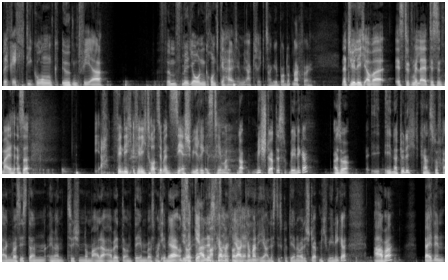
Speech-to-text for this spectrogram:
Berechtigung irgendwer 5 Millionen Grundgehalt im Jahr kriegt. Angebot und Nachfrage. Natürlich, aber es tut mir leid, das sind meist, also ja, finde ich, finde ich trotzdem ein sehr schwieriges Thema. Na, mich stört es weniger. Also natürlich kannst du fragen, was ist dann meine, zwischen normaler Arbeiter und dem, was macht er mehr und Dieser so. Gap alles kann man, einfach, ja, ja. kann man eh alles diskutieren, aber das stört mich weniger. Aber bei den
